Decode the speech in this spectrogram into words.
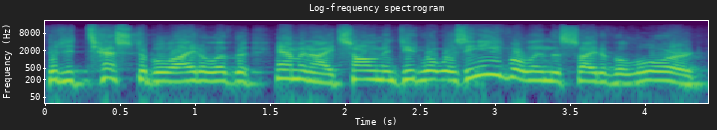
the detestable idol of the Ammonites. Solomon did what was evil in the sight of the Lord,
